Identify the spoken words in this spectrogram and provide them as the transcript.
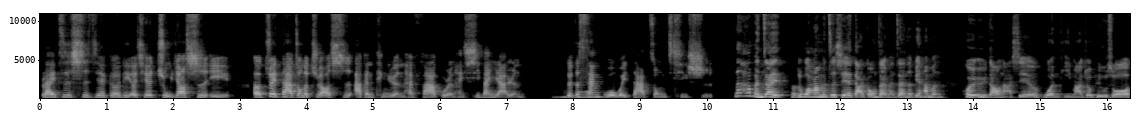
来自世界各地，而且主要是以呃最大宗的主要是阿根廷人和法国人和西班牙人。对，这三国为大宗，其实。那他们在，如果他们这些打工仔们在那边，他们会遇到哪些问题吗？就比如说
